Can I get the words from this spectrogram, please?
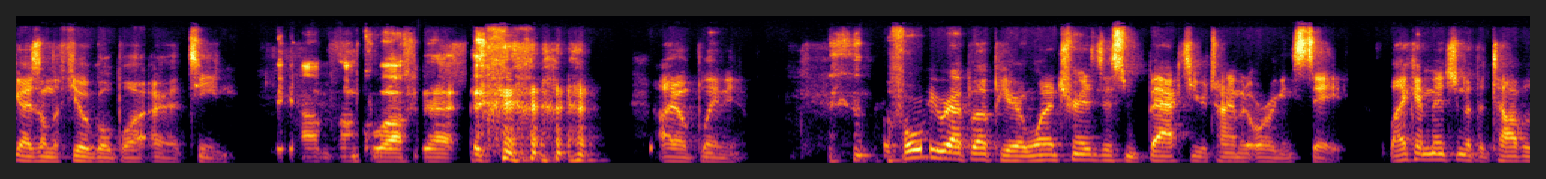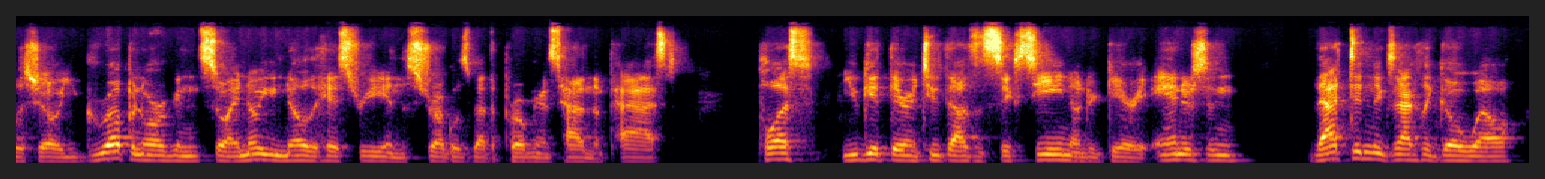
Guys on the field goal block, uh, team. I'm, I'm cool off of that. I don't blame you. Before we wrap up here, I want to transition back to your time at Oregon State. Like I mentioned at the top of the show, you grew up in Oregon, so I know you know the history and the struggles that the program's had in the past. Plus, you get there in 2016 under Gary Anderson. That didn't exactly go well,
